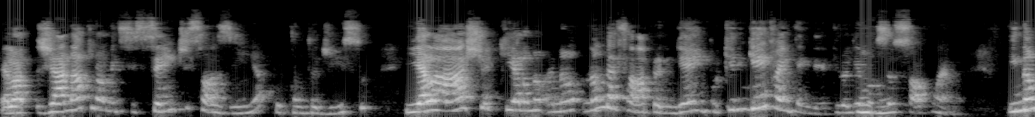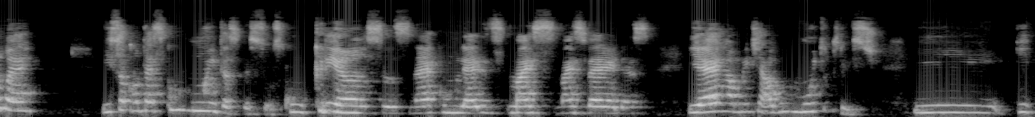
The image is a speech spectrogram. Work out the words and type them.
ela já naturalmente se sente sozinha por conta disso. E ela acha que ela não, não, não deve falar para ninguém, porque ninguém vai entender. Aquilo ali uhum. aconteceu só com ela. E não é. Isso acontece com muitas pessoas, com crianças, né, com mulheres mais, mais velhas. E é realmente algo muito triste. E, e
